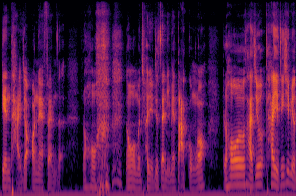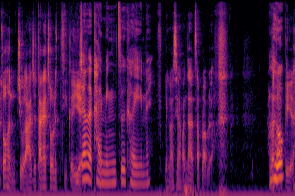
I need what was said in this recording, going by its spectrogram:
电台叫 On FM 的，然后 然后我们朋友就在里面打工咯。然后他就他也进去没有做很久啦，就大概做了几个月你这，样子开名字可以没？没关系啊，反正他找不了 了，如倒闭了。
